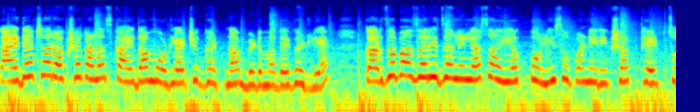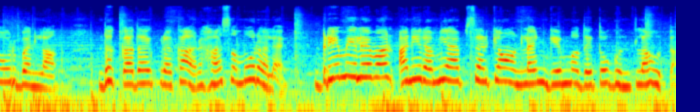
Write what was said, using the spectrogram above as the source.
कायद्याच्या रक्षकानंच कायदा मोडल्याची घटना बीडमध्ये घडली आहे कर्जबाजारी झालेल्या सहाय्यक पोलीस उपनिरीक्षक थेट चोर बनला. धक्कादायक प्रकार हा समोर आलाय. ड्रीम इलेव्हन आणि रमी ॲपसारख्या ऑनलाईन गेममध्ये तो गुंतला होता.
